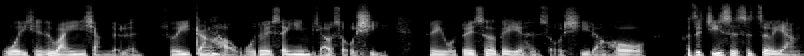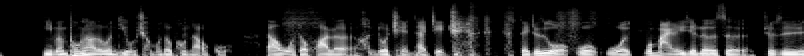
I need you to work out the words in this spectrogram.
我以前是玩音响的人，所以刚好我对声音比较熟悉，所以我对设备也很熟悉。然后，可是即使是这样，你们碰到的问题我全部都碰到过，然后我都花了很多钱才解决。对，就是我我我我买了一些乐色，就是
